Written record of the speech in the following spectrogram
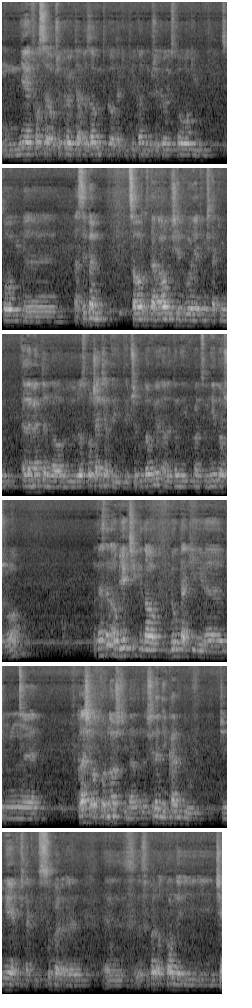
mm, nie fosę o przekroju trapezowym, tylko o takim trójkątnym przekroju z połogim, z połogim e, nasypem, co zdawałoby się było jakimś takim elementem no, rozpoczęcia tej, tej przebudowy, ale do niej w końcu nie doszło. Natomiast ten obiekcik no, był taki e, mm, e, w klasie odporności na, na średnich kalibrów, czyli nie jakiś taki super, e, e, super odporny i, i cię,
